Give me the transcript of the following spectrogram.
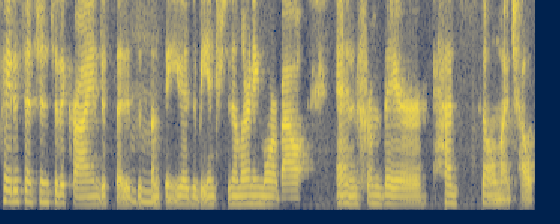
paid attention to the cry and just said, "Is mm-hmm. this something you guys would be interested in learning more about?" And from there, had so much help.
